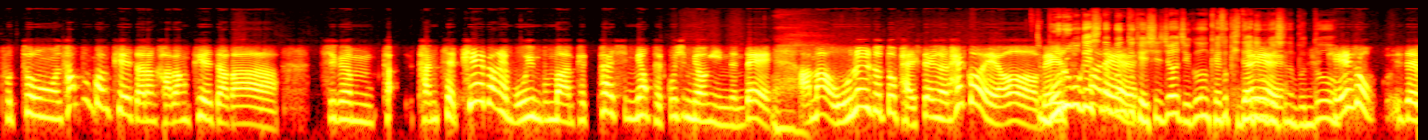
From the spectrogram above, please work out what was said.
보통 상품권 피해자랑 가방 피해자가 지금 다- 단체 피해방에 모인 분만 180명, 190명이 있는데 와. 아마 오늘도 또 발생을 할 거예요. 모르고 계시는 분도 계시죠? 지금 계속 기다리고 네. 계시는 분도 계속 이제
